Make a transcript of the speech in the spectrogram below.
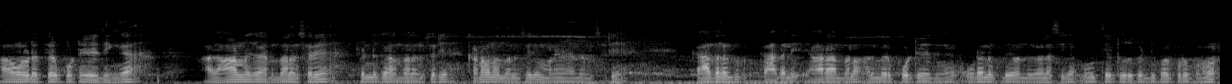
அவங்களோட பேர் போட்டு எழுதிங்க. அது ஆணுக்காக இருந்தாலும் சரி பெண்ணுக்காக இருந்தாலும் சரி கணவனாக இருந்தாலும் சரி மனைவியாக இருந்தாலும் சரி காதலன் காதலி யாராக இருந்தாலும் அதுமாரி போட்டு எழுதுங்க. உடனுக்குள்ளேயே வந்து வேலை செய்யும் நூற்றி எட்டு ரூபா கண்டிப்பாக கொடுக்கணும்.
